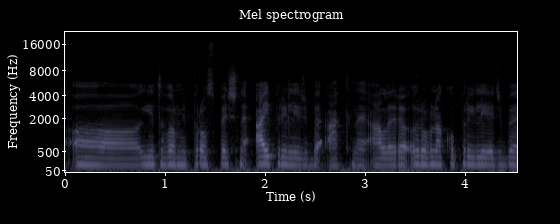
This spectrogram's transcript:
uh, je to veľmi prospešné aj pri liečbe akné, ale rovnako pri liečbe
